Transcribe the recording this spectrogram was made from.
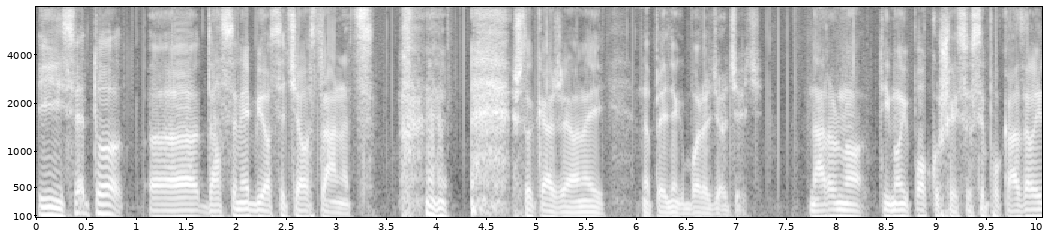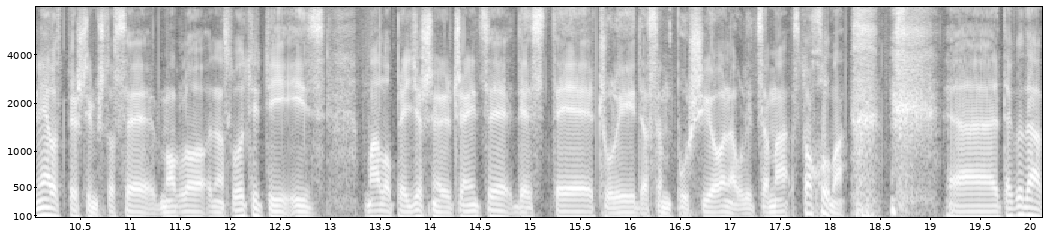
I sve to da se ne bi osjećao stranac. Što kaže onaj naprednjak Bora Đorđević. Naravno, ti moji pokušaj su se pokazali neuspešnim što se moglo naslutiti iz malo pređašnje rečenice gde ste čuli da sam pušio na ulicama Stokholma. e, tako da,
